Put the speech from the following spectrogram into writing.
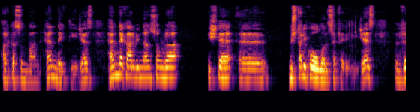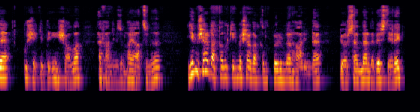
Arkasından Hendek diyeceğiz. Hendek Harbi'nden sonra işte e, Müstalikoğulları Seferi diyeceğiz. Ve bu şekilde inşallah Efendimizin hayatını 20'şer dakikalık 25'er dakikalık bölümler halinde görsellerle besleyerek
